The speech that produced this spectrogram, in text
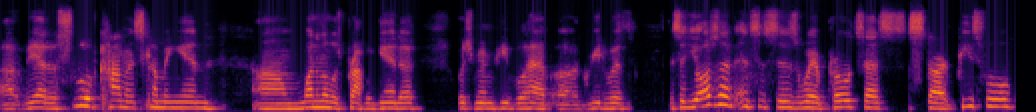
Uh, we had a slew of comments coming in. Um, one of them was propaganda, which many people have uh, agreed with. They said you also have instances where protests start peaceful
